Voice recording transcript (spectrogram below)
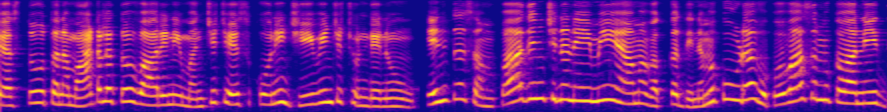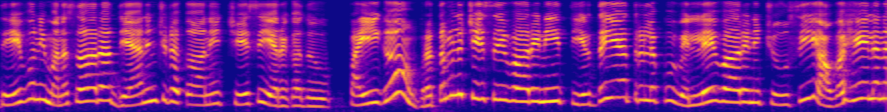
చేస్తూ తన మాటలతో వారిని మంచి చేసుకొని జీవించుచుండెను. ఎంత సంపాదించిననేమి ఆమె ఒక్క దినము కూడా ఉపవాసము కానీ దేవుని మనసారా ధ్యానించుట కానీ చేసి ఎరగదు. పైగా వ్రతములు చేసేవారిని తీర్థయాత్రలకు వెళ్ళేవారిని చూసి అవహేళన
